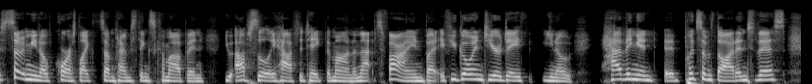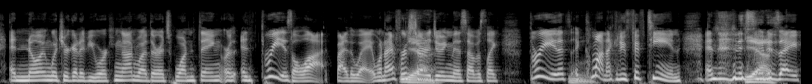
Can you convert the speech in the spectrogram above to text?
So, I mean, of course, like sometimes things come up and you absolutely have to take them on and that's fine. But if you go into your day, you know, having and uh, put some thought into this and knowing what you're going to be working on, whether it's one thing or, and three is a lot, by the way. When I first Yeah. started doing this, I was like, three, that's like, come on, I can do 15. And then as Yeah. soon as I,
